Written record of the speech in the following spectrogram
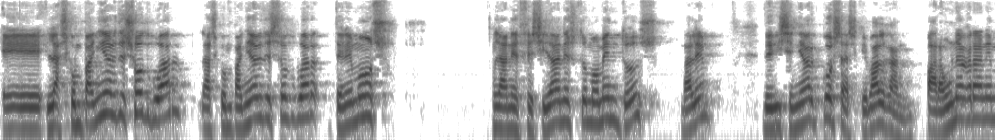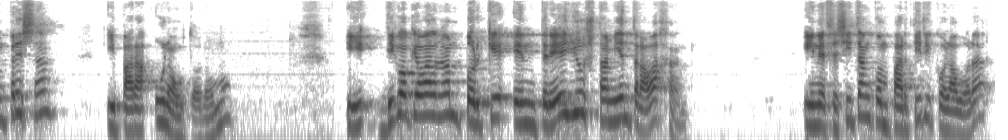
Eh, las compañías de software, las compañías de software tenemos la necesidad en estos momentos, ¿vale? De diseñar cosas que valgan para una gran empresa y para un autónomo. Y digo que valgan porque entre ellos también trabajan y necesitan compartir y colaborar.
